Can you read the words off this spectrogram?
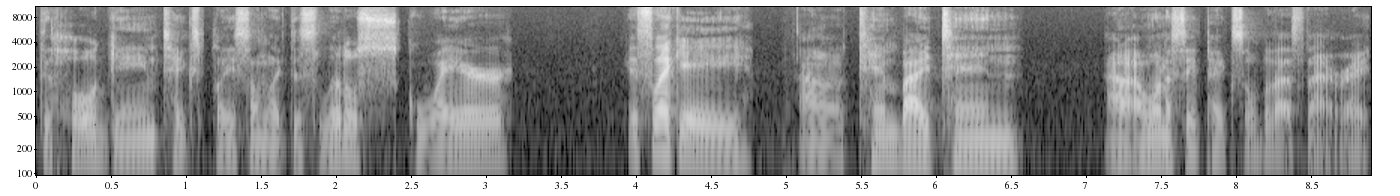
the whole game takes place on like this little square. It's like a I don't know ten by ten. I, I want to say pixel, but that's not right.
